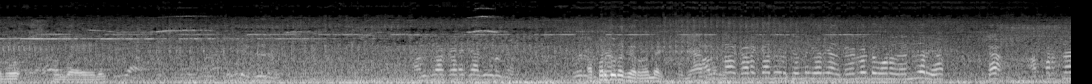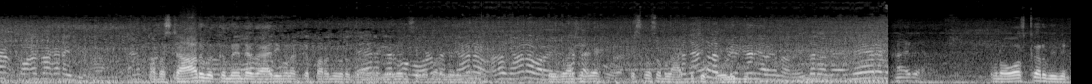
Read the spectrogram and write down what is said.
അപ്പോൾ എന്തായാലും അപ്പുറത്തൂടെ കയറണം അല്ലേ? കടക്കാതെ കൂടെ ചെന്ന് കയറിയാൽ മേളിലോട്ട് പോകണം എന്തറിയാം അപ്പോൾ സ്റ്റാർ വെക്കുന്നതിന്റെ കാര്യങ്ങളൊക്കെ പറഞ്ഞു കൊടുക്കുന്നത് ഇപ്രാവശ്യമൊക്കെ ക്രിസ്മസ് നമ്മൾ അടുപ്പിച്ച് പൊളിക്കും. നമ്മുടെ ഓസ്കാർ ബിബിൻ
